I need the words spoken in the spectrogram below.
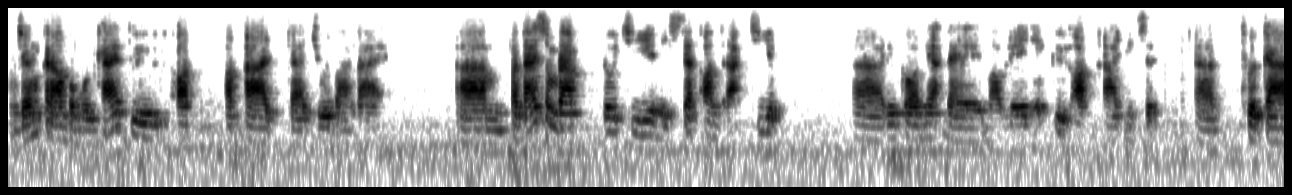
អញ្ចឹងក្រោម6ខែគឺអត់អត់អាចតែជួយបានដែរអឺប៉ុន្តែសម្រាប់ដូចជានិស្សិតអន្តរជាតិឬក៏អ្នកដែលមកលេងគឺអត់អាចមានសិទ្ធិធ្វើការ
